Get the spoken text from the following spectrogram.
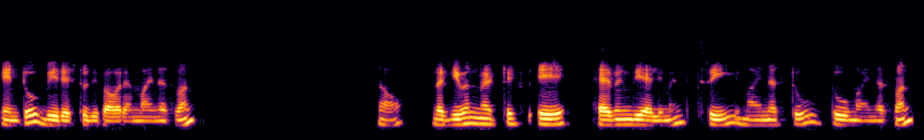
into B raised to the power m minus 1 now, the given matrix A having the element 3 minus 2, 2 minus 1,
